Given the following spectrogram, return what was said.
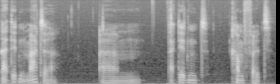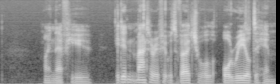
that didn't matter. Um, that didn't comfort my nephew. It didn't matter if it was virtual or real to him.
